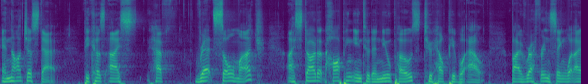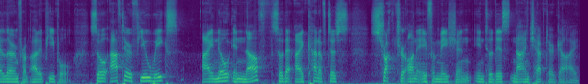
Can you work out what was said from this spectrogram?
And not just that, because I have read so much, I started hopping into the new posts to help people out by referencing what I learned from other people. So after a few weeks, I know enough so that I kind of just structure on information into this nine chapter guide.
